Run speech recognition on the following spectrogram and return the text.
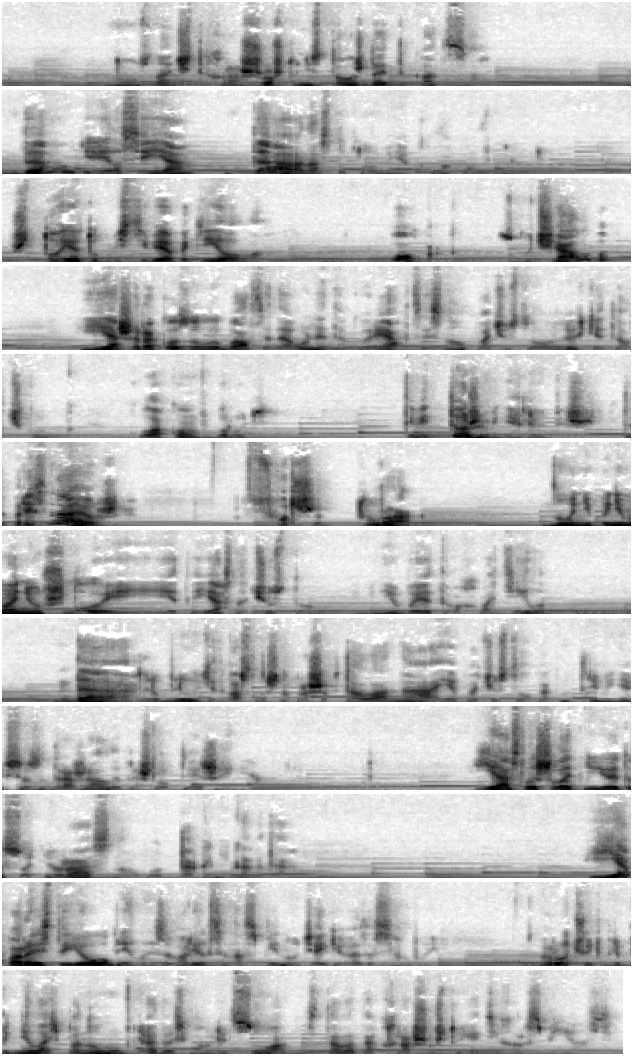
Ну, значит, и хорошо, что не стала ждать до конца. Да, удивился я. Да, она стукнула меня. Что я тут без тебя бы делала? О как! Скучала бы? И я широко заулыбался, довольный такой реакцией, снова почувствовал легкий толчок кулаком в грудь. Ты ведь тоже меня любишь. Да признай уже. Вот же дурак. Но непонимание ушло, и это ясно чувствовал. Мне бы этого хватило. «Да, люблю», — едва слышно прошептала она, а я почувствовал, как внутри меня все задрожало и пришло в движение. Я слышал от нее это сотню раз, но вот так никогда. Я порывисто ее обнял и завалился на спину, утягивая за собой. Ру чуть приподнялась, по-новому вглядываясь в мое лицо, а мне стало так хорошо, что я тихо рассмеялся.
